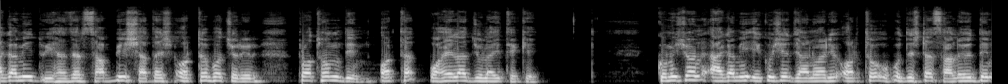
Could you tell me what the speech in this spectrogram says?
আগামী দুই হাজার ছাব্বিশ সাতাশ অর্থ বছরের প্রথম দিন, অর্থাৎ পহেলা জুলাই থেকে। কমিশন আগামী একুশে জানুয়ারি অর্থ উপদেষ্টা সালেউদ্দিন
